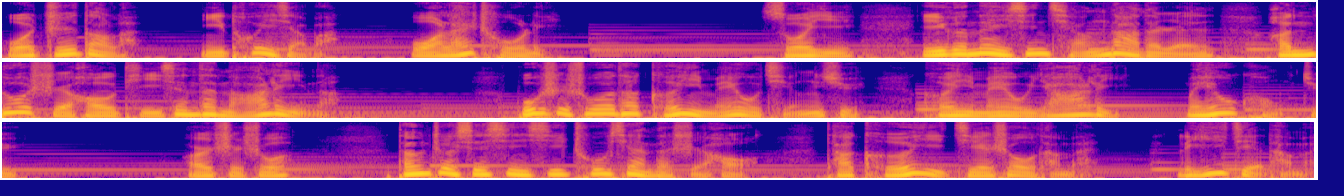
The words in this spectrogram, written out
我知道了，你退下吧，我来处理。”所以，一个内心强大的人，很多时候体现在哪里呢？不是说他可以没有情绪，可以没有压力，没有恐惧，而是说，当这些信息出现的时候，他可以接受他们，理解他们，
